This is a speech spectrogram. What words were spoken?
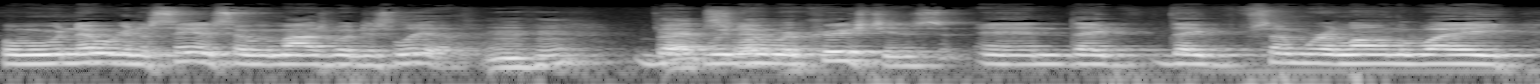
well, we know we're going to sin, so we might as well just live. Mm-hmm. But we know we're Christians, and they they somewhere along the way,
